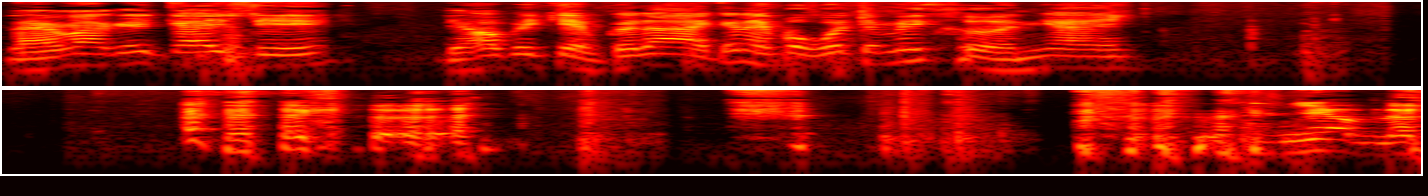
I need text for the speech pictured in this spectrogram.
ไหนมาใกล้ๆสิ เดี๋ยวเอาไปเก็บก็ได้ ก็ไหนบอกว่าจะไม่เขินไง เขิน เงียบเลย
